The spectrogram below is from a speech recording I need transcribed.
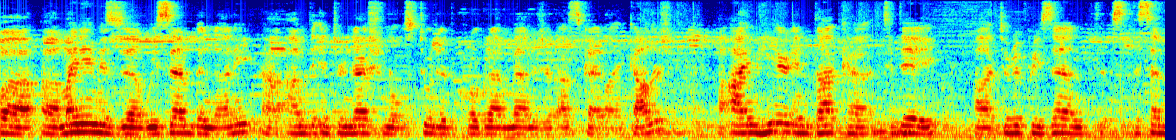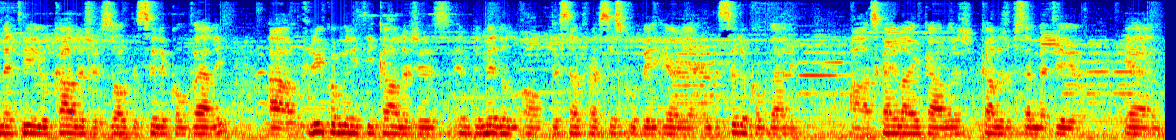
uh, uh, my name is uh, Wissam Bennani. Uh, I'm the International Student Program Manager at Skyline College. Uh, I'm here in Dhaka today uh, to represent the San Mateo colleges of the Silicon Valley, three community colleges in the middle of the San Francisco Bay Area in the Silicon Valley, Skyline College, College of San Mateo, and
